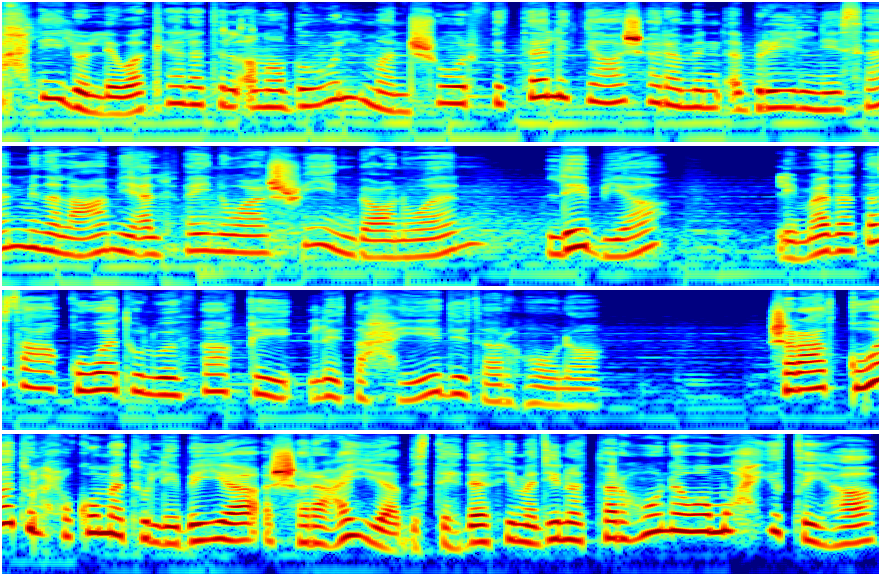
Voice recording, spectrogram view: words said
تحليل لوكالة الأناضول منشور في الثالث عشر من أبريل نيسان من العام 2020 بعنوان ليبيا لماذا تسعى قوات الوفاق لتحييد ترهونة؟ شرعت قوات الحكومة الليبية الشرعية باستهداف مدينة ترهونة ومحيطها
